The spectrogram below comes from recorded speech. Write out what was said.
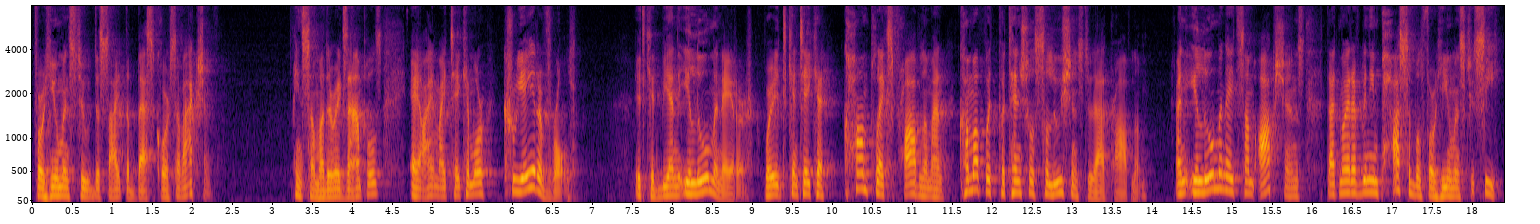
for humans to decide the best course of action. In some other examples, AI might take a more creative role. It could be an illuminator, where it can take a complex problem and come up with potential solutions to that problem and illuminate some options that might have been impossible for humans to see.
